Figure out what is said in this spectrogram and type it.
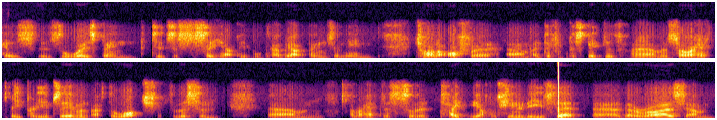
has, has always been to just see how people go about things and then try to offer um, a different perspective. Um, and so I have to be pretty observant. I have to watch, I have to listen, um, and I have to sort of take the opportunities that uh, that arise. Um,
